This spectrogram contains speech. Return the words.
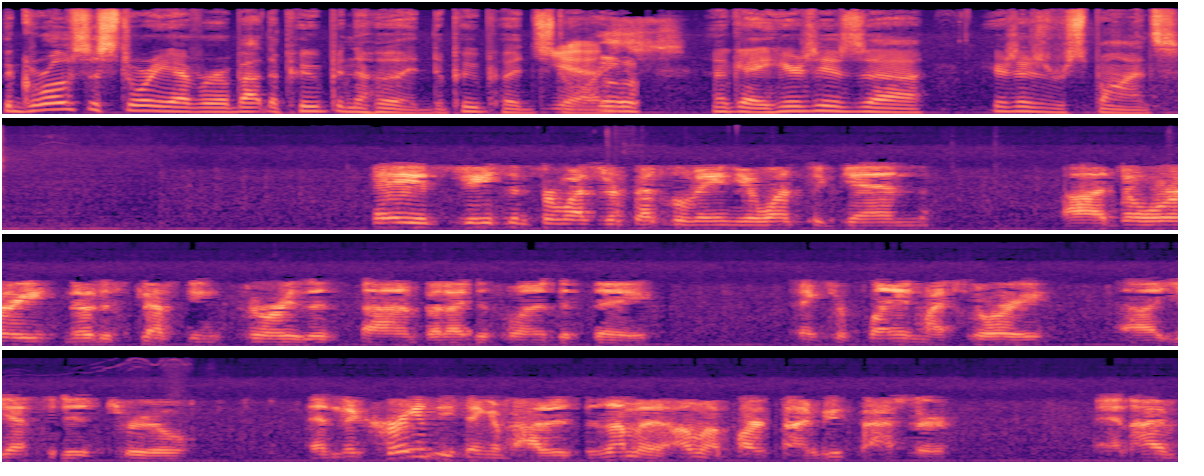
the grossest story ever about the poop in the hood, the poop hood story. Yes. Okay, here's his uh here's his response. Hey, it's Jason from Western Pennsylvania once again. Uh, don't worry, no disgusting story this time, but I just wanted to say thanks for playing my story. Uh, yes, it is true. And the crazy thing about it is, is I'm a I'm a part-time youth pastor, and I've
